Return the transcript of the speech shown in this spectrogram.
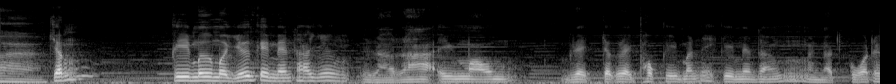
បាទអញ្ចឹងគេមើលមកយើងគេមិនថាយើងរារាអីមក រែកទឹករែកផុកគេមិនទេគេមានថាអាណិតគាត់ទេ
